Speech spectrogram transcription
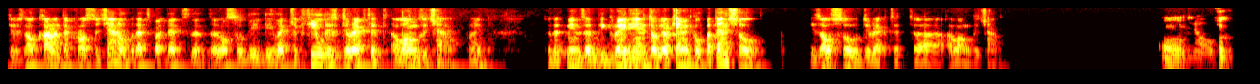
there's no current across the channel, but that's what that's the, also the, the electric field is directed along the channel, right? So that means that the gradient of your chemical potential is also directed uh, along the channel. Oh, no. Oh,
